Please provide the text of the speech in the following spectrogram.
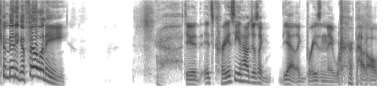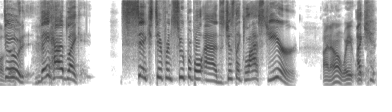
committing a felony." Dude, it's crazy how just like yeah, like brazen they were about all of this. Dude, they had like six different Super Bowl ads just like last year. I know. Wait, I can't.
